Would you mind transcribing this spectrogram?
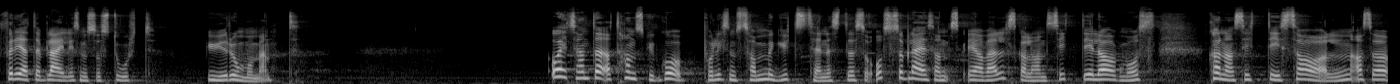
Fordi at det ble liksom så stort uromoment. Og jeg kjente at han skulle gå på liksom samme gudstjeneste som oss. Så ble jeg sånn Ja vel, skal han sitte i lag med oss? Kan han sitte i salen? Altså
